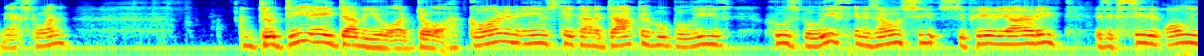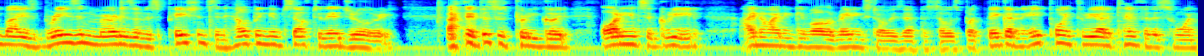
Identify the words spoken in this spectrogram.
next one. DAW or Door. Goren and Eames take on a doctor who believe whose belief in his own su superiority is exceeded only by his brazen murders of his patients and helping himself to their jewelry. I think this is pretty good. Audience agreed. I know I didn't give all the ratings to all these episodes, but they got an 8.3 out of 10 for this one,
